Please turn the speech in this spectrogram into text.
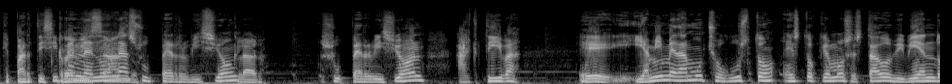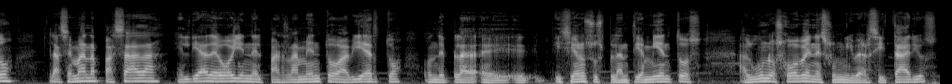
que participen en una supervisión, claro. supervisión activa. Eh, y a mí me da mucho gusto esto que hemos estado viviendo la semana pasada, el día de hoy en el Parlamento abierto, donde eh, eh, hicieron sus planteamientos algunos jóvenes universitarios,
